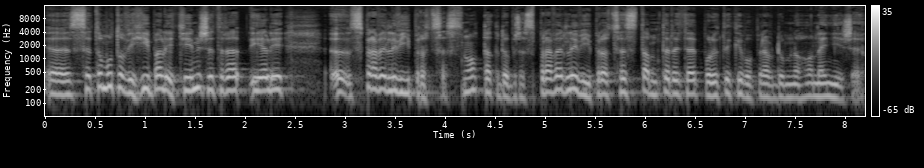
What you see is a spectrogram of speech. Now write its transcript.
eh, se tomuto vyhýbali tím, že teda jeli eh, spravedlivý proces. No tak dobře, spravedlivý proces, tam tedy té politiky opravdu mnoho není, že jo.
